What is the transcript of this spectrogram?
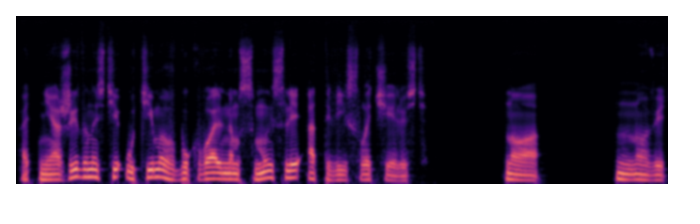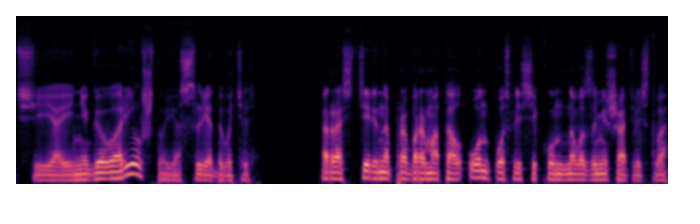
От неожиданности у Тима в буквальном смысле отвисла челюсть. Но... но ведь я и не говорил, что я следователь. Растерянно пробормотал он после секундного замешательства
